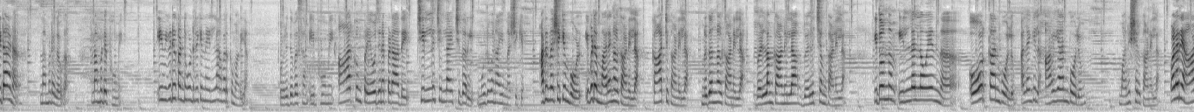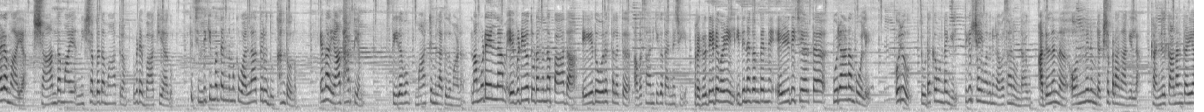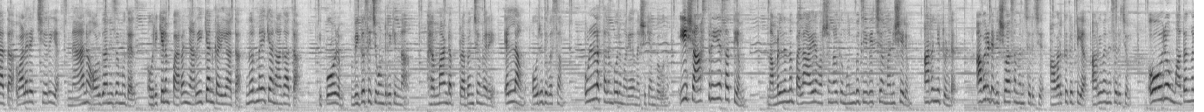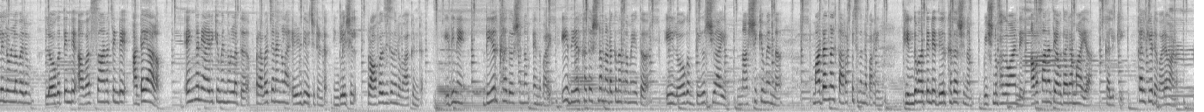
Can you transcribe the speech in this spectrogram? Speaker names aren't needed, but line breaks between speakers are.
ഇതാണ് നമ്മുടെ ലോകം നമ്മുടെ ഭൂമി. ഈ വീഡിയോ കണ്ടുകൊണ്ടിരിക്കുന്ന എല്ലാവർക്കും അറിയാം. ഒരു ദിവസം ഈ ഭൂമി ആർക്കും പ്രയോജനപ്പെടാതെ ചില്ല് ചില്ലായി ചിതറി മുഴുവനായും നശിക്കും. അത് നശിക്കുമ്പോൾ ഇവിടെ മരങ്ങൾ കാണില്ല കാറ്റ് കാണില്ല മൃഗങ്ങൾ കാണില്ല വെള്ളം കാണില്ല വെളിച്ചം കാണില്ല. ഇതൊന്നും ഇല്ലല്ലോ എന്ന് ഓർക്കാൻ പോലും അല്ലെങ്കിൽ അറിയാൻ പോലും മനുഷ്യർ കാണില്ല. വളരെ ആഴമായ ശാന്തമായ നിശബ്ദത മാത്രം ഇവിടെ ബാക്കിയാകും. ഇത് ചിന്തിക്കുമ്പോൾ തന്നെ നമുക്ക് വല്ലാത്തൊരു ദുഃഖം തോന്നും. എന്നാൽ യാഥാർത്ഥ്യം സ്ഥിരവും മാറ്റമില്ലാത്തതുമാണ്. നമ്മുടെ എല്ലാം എവിടെയോ തുടങ്ങുന്ന പാത ഏതോ ഒരു സ്ഥലത്ത് അവസാനിക്കുക തന്നെ ചെയ്യും. പ്രകൃതിയുടെ വഴിയിൽ ഇതിനകം തന്നെ എഴുതി ചേർത്ത പുരാണം പോലെ ഒരു തുടക്കമുണ്ടെങ്കിൽ തീർച്ചയായും അതിനൊരു അവസാനം ഉണ്ടാകും. അതിൽ നിന്ന് ഒന്നിനും രക്ഷപ്പെടാനാകില്ല. കണ്ണിൽ കാണാൻ കഴിയാത്ത വളരെ ചെറിയ നാനോ ഓർഗാനിസം മുതൽ ഒരിക്കലും പറഞ്ഞറിയിക്കാൻ കഴിയാത്ത നിർണയിക്കാനാകാത്ത ഇപ്പോഴും വികസിച്ചു കൊണ്ടിരിക്കുന്ന ബ്രഹ്മാണ്ട പ്രപഞ്ചം വരെ എല്ലാം ഒരു ദിവസം ഉള്ള സ്ഥലം പോലും അറിയാതെ നശിക്കാൻ പോകുന്നു. ഈ ശാസ്ത്രീയ സത്യം നമ്മളിൽ നിന്നും പല ആയിരം വർഷങ്ങൾക്ക് മുൻപ് ജീവിച്ച മനുഷ്യരും അറിഞ്ഞിട്ടുണ്ട്. അവരുടെ വിശ്വാസം അനുസരിച്ച് അവർക്ക് കിട്ടിയ അറിവനുസരിച്ചും ഓരോ മതങ്ങളിലുള്ളവരും ലോകത്തിന്റെ അവസാനത്തിന്റെ അടയാളം എങ്ങനെയായിരിക്കും എന്നുള്ളത് പ്രവചനങ്ങൾ എഴുതി വെച്ചിട്ടുണ്ട്. ഇംഗ്ലീഷിൽ പ്രോഫസീസ് എന്നൊരു വാക്കുണ്ട്. ഇതിനെ ദീർഘദർശനം എന്ന് പറയും. ഈ ദീർഘദർശനം നടക്കുന്ന സമയത്ത് ഈ ലോകം തീർച്ചയായും നശിക്കുമെന്ന് മതങ്ങൾ തറപ്പിച്ച് തന്നെ പറയുന്നു. ഹിന്ദുമതത്തിന്റെ ദീർഘദർശനം വിഷ്ണു ഭഗവാന്റെ അവസാനത്തെ അവതാരമായ കൽക്കി. കൽക്കിയുടെ വരവാണ്.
